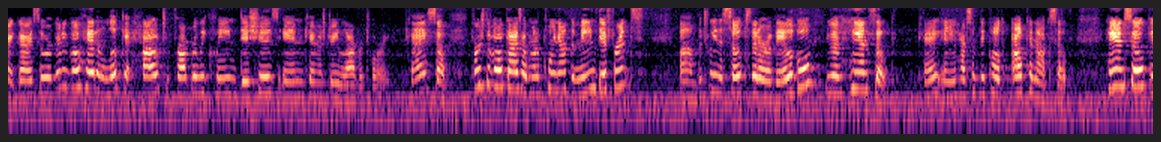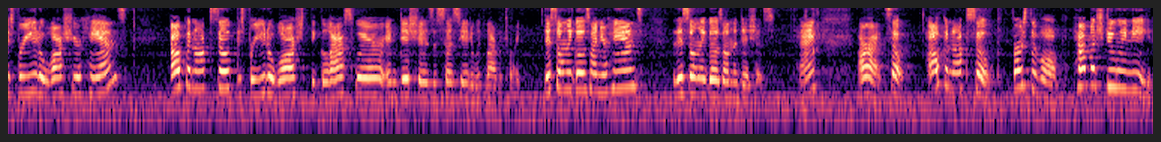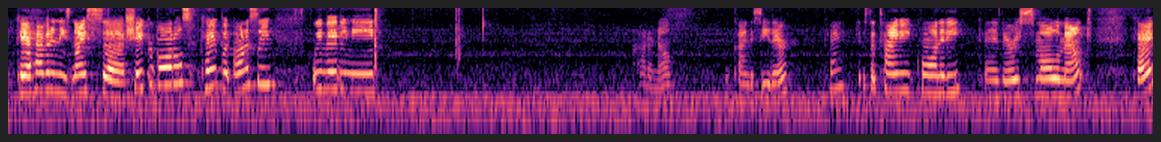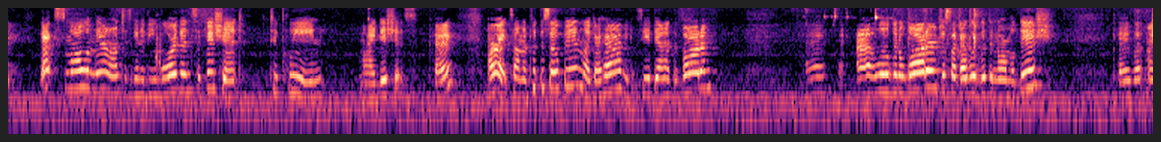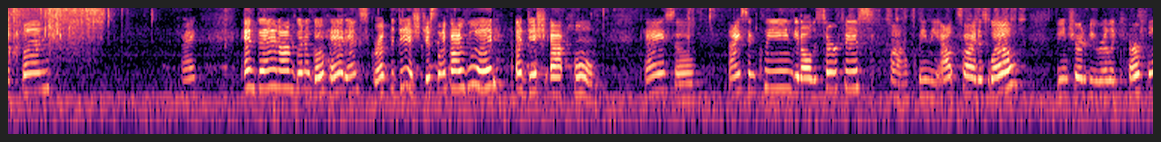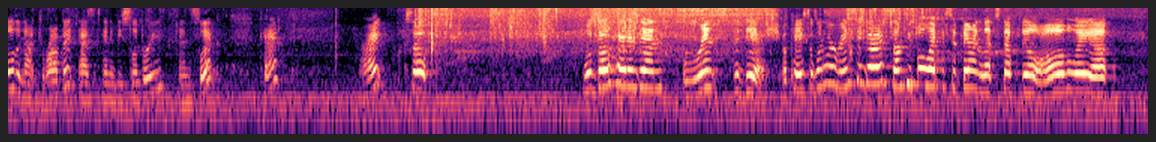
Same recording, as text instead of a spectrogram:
right, guys, so we're going to go ahead and look at how to properly clean dishes in chemistry laboratory. Okay, so first of all, guys, I want to point out the main difference um, between the soaps that are available. You have hand soap, okay, and you have something called Alconox soap. Hand soap is for you to wash your hands. Alconox soap is for you to wash the glassware and dishes associated with laboratory. This only goes on your hands. This only goes on the dishes, okay? All right, so Alconox soap. First of all, how much do we need? Okay, I have it in these nice uh, shaker bottles, okay, but honestly, we maybe need, I don't know, you kind of see there, okay, just a tiny quantity, okay, very small amount, okay. That small amount is going to be more than sufficient to clean my dishes, okay. All right, so I'm going to put the soap in like I have. You can see it down at the bottom. Add a little bit of water, just like I would with a normal dish. Okay, wet my sponge. Okay, and then I'm gonna go ahead and scrub the dish, just like I would a dish at home. Okay, so nice and clean, get all the surface, uh, clean the outside as well. Being sure to be really careful to not drop it as it's gonna be slippery and slick. Okay, all right, so we'll go ahead and then rinse the dish. Okay, so when we're rinsing, guys, some people like to sit there and let stuff fill all the way up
